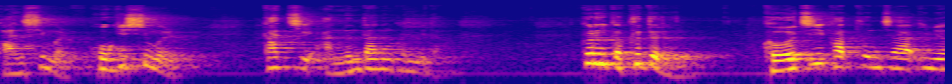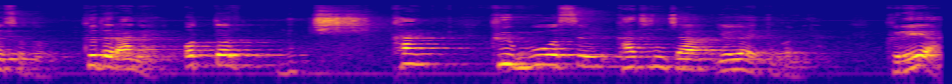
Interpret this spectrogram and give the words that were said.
관심을 호기심을 갖지 않는다는 겁니다. 그러니까 그들은 거지 같은 자이면서도 그들 안에 어떤 묵직한 그 무엇을 가진 자여야 했던 겁니다. 그래야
